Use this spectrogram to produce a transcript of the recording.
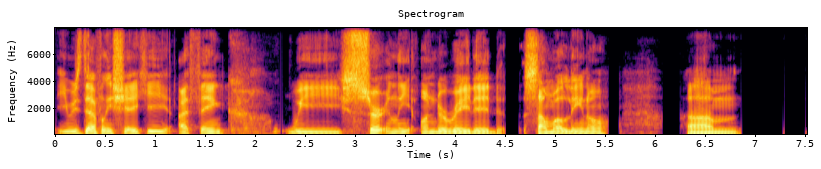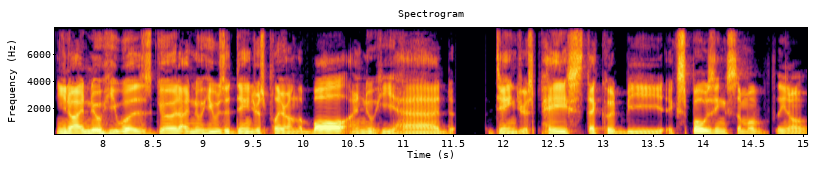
He was definitely shaky. I think we certainly underrated Samuel Lino. Um, you know, I knew he was good. I knew he was a dangerous player on the ball. I knew he had dangerous pace that could be exposing some of, you know,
